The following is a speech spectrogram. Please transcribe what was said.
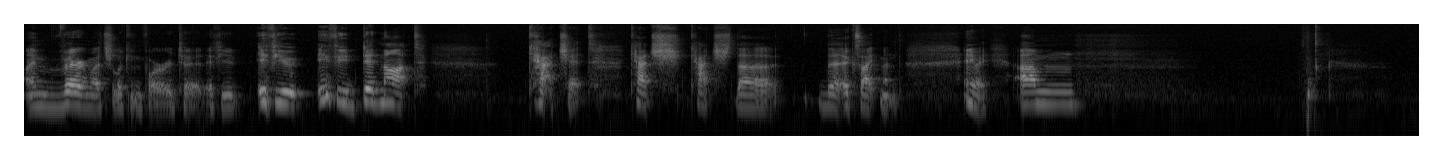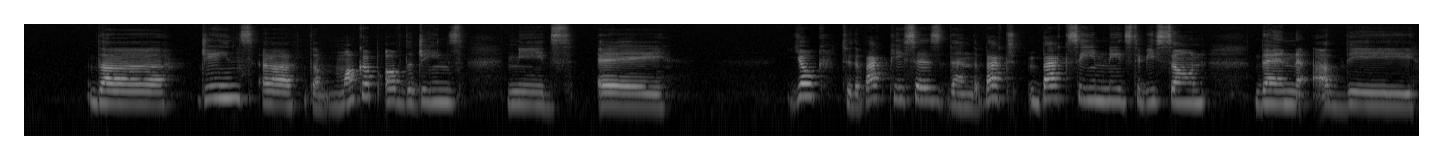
I'm very much looking forward to it. If you if you if you did not catch it, catch catch the the excitement. Anyway, um the jeans, uh, the mock-up of the jeans needs a yoke to the back pieces, then the back, back seam needs to be sewn, then uh, the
